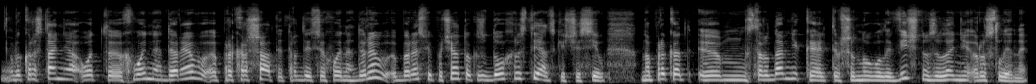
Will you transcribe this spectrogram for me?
Використання от е, хвойних дерев, е, прикрашати традицію хвойних дерев бере свій початок з дохристиянських часів. Наприклад, ем, стародавні кельти вшановували вічно зелені рослини.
